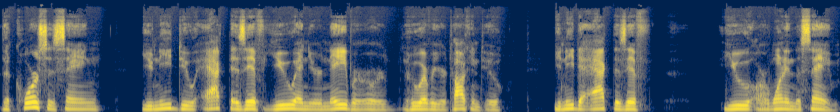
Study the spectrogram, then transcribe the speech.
the course is saying you need to act as if you and your neighbor or whoever you're talking to, you need to act as if you are one and the same.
